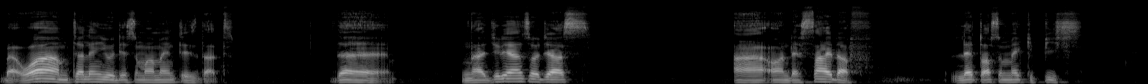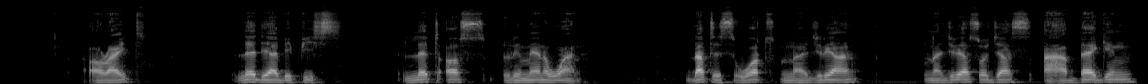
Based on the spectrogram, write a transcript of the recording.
But what I'm telling you this moment is that the Nigerian soldiers are on the side of let us make peace. All right? Let there be peace. Let us remain one. That is what Nigeria, Nigeria soldiers are begging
